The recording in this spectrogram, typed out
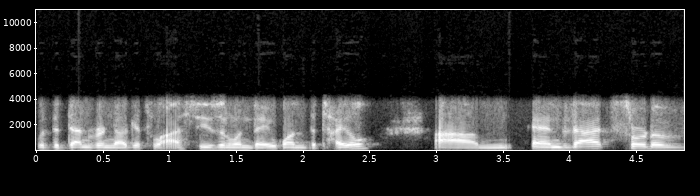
with the Denver Nuggets last season when they won the title. Um, and that sort of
